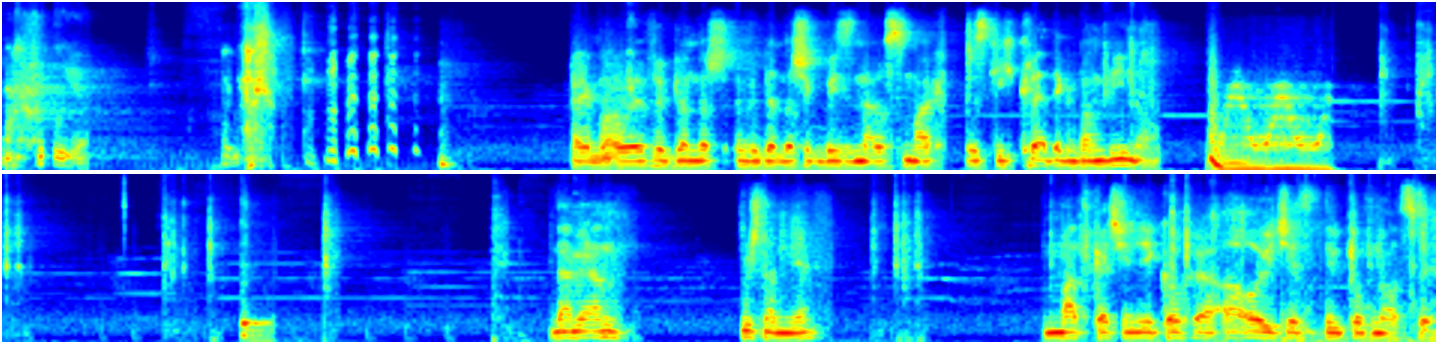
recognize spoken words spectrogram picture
Na chuju. Hej mały, wyglądasz, wyglądasz jakbyś znał smak wszystkich kredek Bambino. Damian, spójrz na mnie. Matka cię nie kocha, a ojciec tylko w nocy.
